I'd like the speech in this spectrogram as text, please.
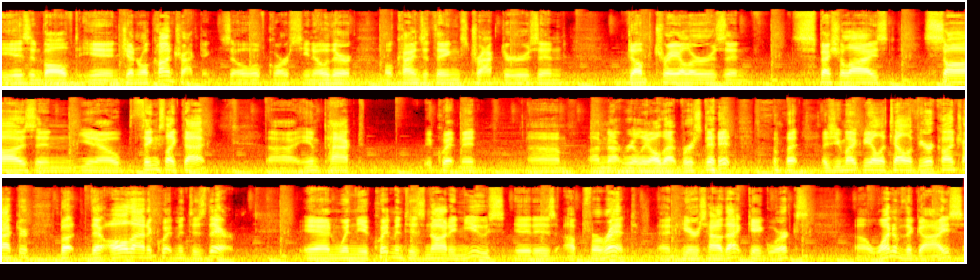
is involved in general contracting. So, of course, you know, there are all kinds of things tractors and dump trailers and specialized saws and, you know, things like that uh, impact equipment. Um, I'm not really all that versed in it, but as you might be able to tell if you're a contractor, but all that equipment is there. And when the equipment is not in use, it is up for rent. And here's how that gig works. Uh, one of the guys,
